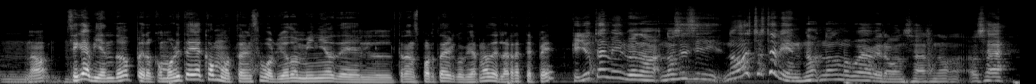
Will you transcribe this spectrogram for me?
¿No? Mm, Sigue habiendo, pero como ahorita ya como también se volvió dominio del transporte del gobierno, del RTP. Que yo también, bueno, no sé si. No, esto está bien, no, no me voy a avergonzar, ¿no? O sea,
